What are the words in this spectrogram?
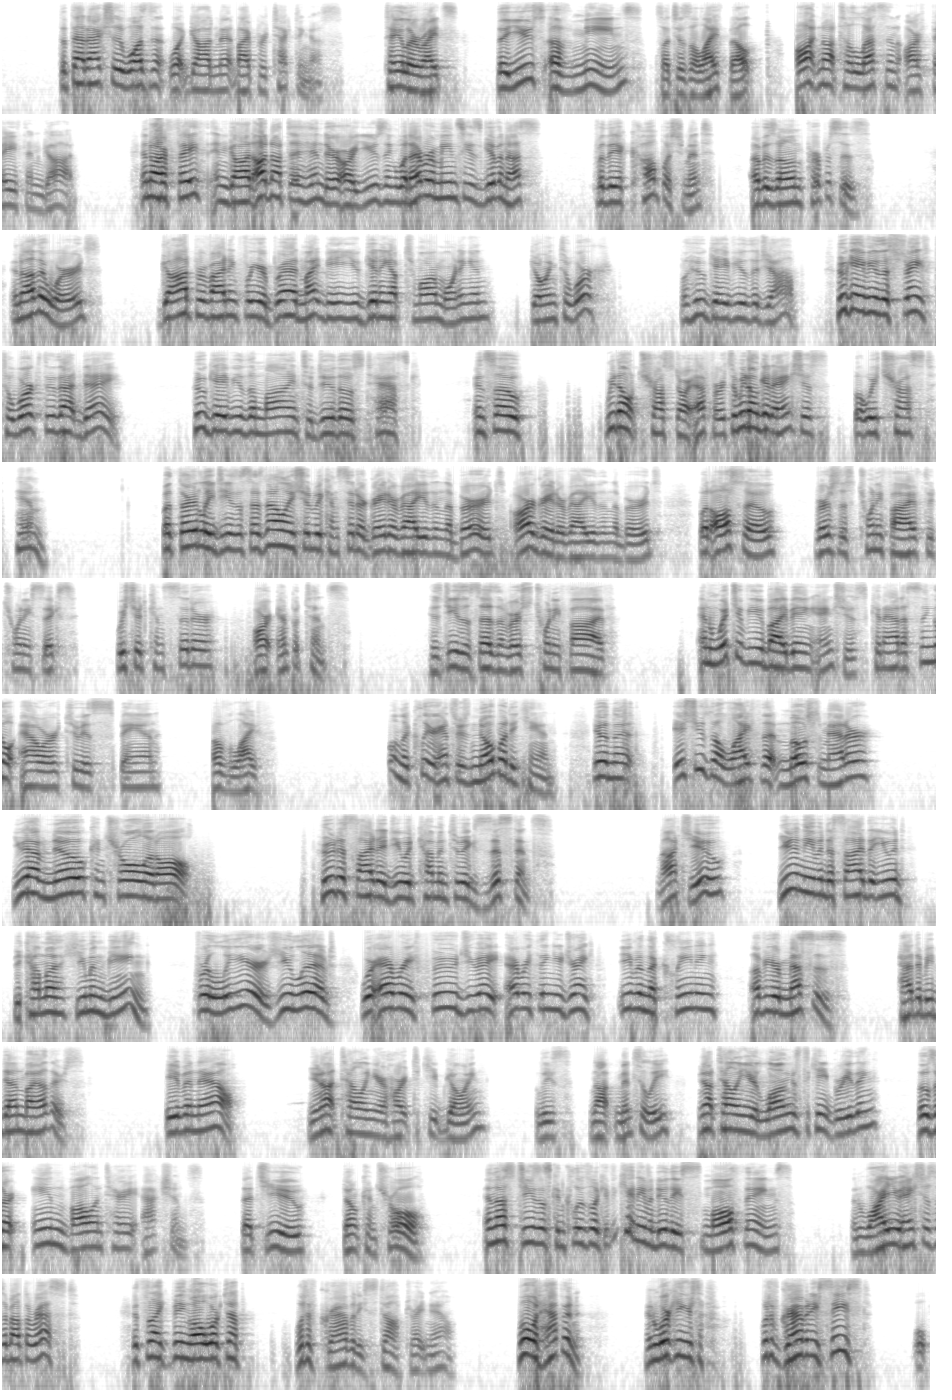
that that actually wasn't what God meant by protecting us. Taylor writes, The use of means, such as a life belt, ought not to lessen our faith in God. And our faith in God ought not to hinder our using whatever means He's given us for the accomplishment of His own purposes. In other words, God providing for your bread might be you getting up tomorrow morning and going to work. But who gave you the job? Who gave you the strength to work through that day? Who gave you the mind to do those tasks? And so we don't trust our efforts and we don't get anxious, but we trust Him. But thirdly, Jesus says not only should we consider greater value than the birds, our greater value than the birds, but also, verses 25 through 26, we should consider our impotence. Because Jesus says in verse 25, And which of you, by being anxious, can add a single hour to his span of life? Well, the clear answer is nobody can. You know, in the issues of life that most matter, you have no control at all. Who decided you would come into existence? Not you. You didn't even decide that you would become a human being. For years, you lived where every food you ate, everything you drank, even the cleaning of your messes had to be done by others. Even now, you're not telling your heart to keep going, at least not mentally. You're not telling your lungs to keep breathing. Those are involuntary actions that you don't control. And thus Jesus concludes look, if you can't even do these small things, then why are you anxious about the rest? It's like being all worked up. What if gravity stopped right now? What would happen? And working yourself, what if gravity ceased? Well,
